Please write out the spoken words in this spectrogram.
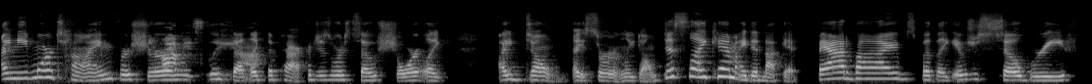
I need more time for sure. Obviously, said, yeah. like the packages were so short. Like I don't, I certainly don't dislike him. I did not get bad vibes, but like it was just so brief.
